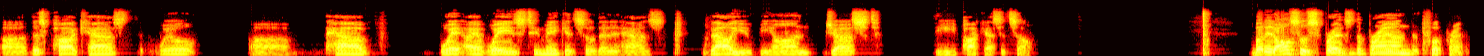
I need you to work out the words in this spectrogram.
Uh, this podcast will uh, have way. I have ways to make it so that it has value beyond just the podcast itself but it also spreads the brand footprint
